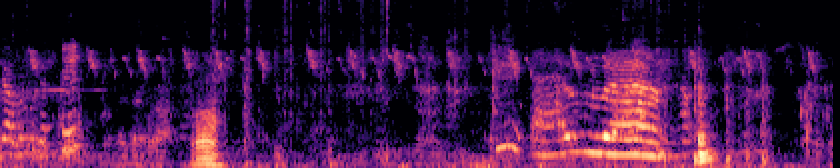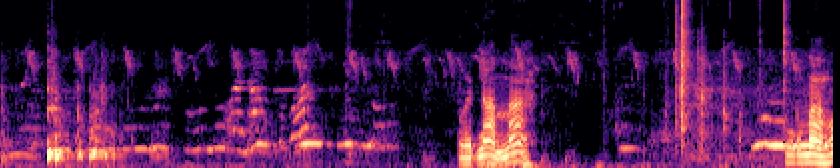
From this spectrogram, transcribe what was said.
เดี๋ยวมันจะติดอ๋อ ที่แอลแม่ เปิดน้ำมา มันก็มาห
